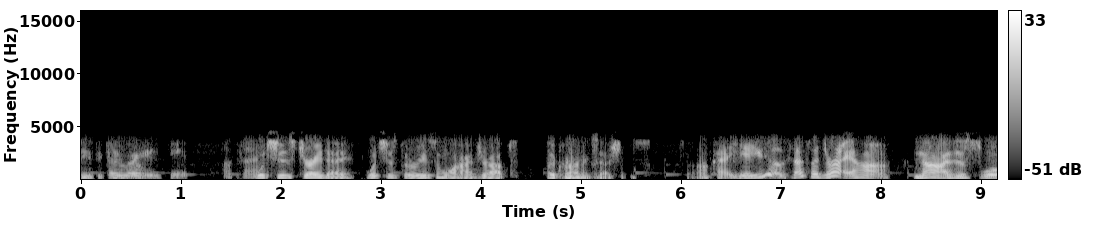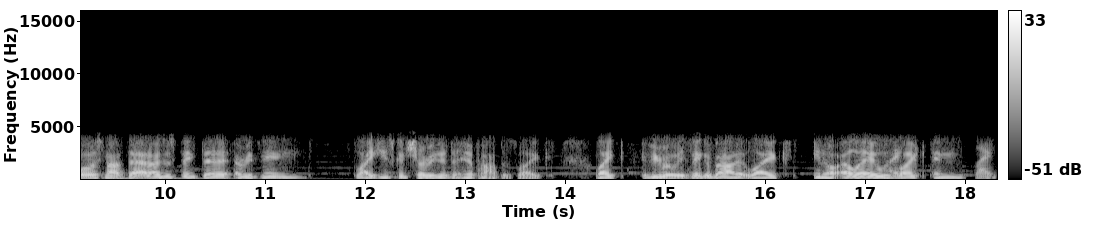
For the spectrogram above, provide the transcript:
18th. It came out, February 18th. Okay. which is Dre Day, which is the reason why I dropped the Chronic Sessions. Okay. Yeah, you that's what Dre, huh? No, I just well, it's not that. I just think that everything like he's contributed to hip hop is like like if you really think about it, like, you know, LA was Like- like in Like.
